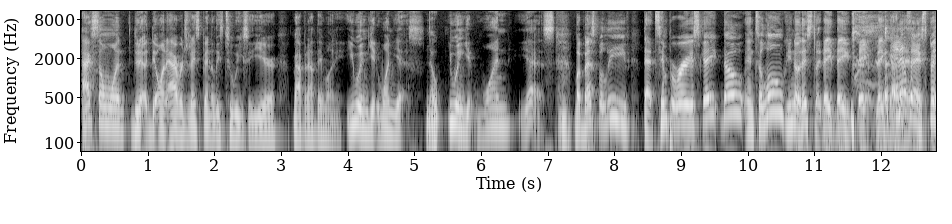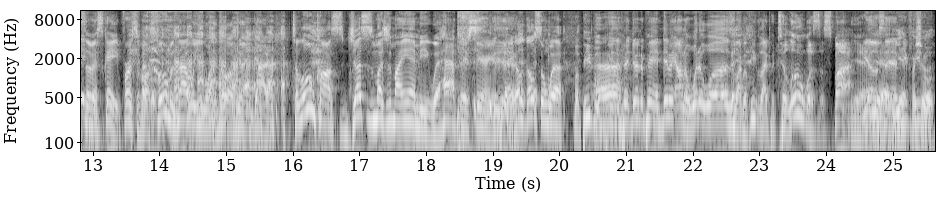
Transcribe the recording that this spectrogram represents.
Ask someone do on average do they spend at least two weeks a year mapping out their money. You wouldn't get one yes. Nope. You wouldn't get one yes. But best believe that temporary escape though in Tulum, you know they they they they they got it. And that's an expensive escape. First of all, Tulum is not where you want to go if you ain't got it. Tulum costs just as much as Miami with half the experience. Man. Go, go somewhere. But people Uh, during the pandemic, I don't know what it was. Like, but people like, but Tulum was the spot. Yeah. You know what Yeah, I'm saying? yeah, people, for sure.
